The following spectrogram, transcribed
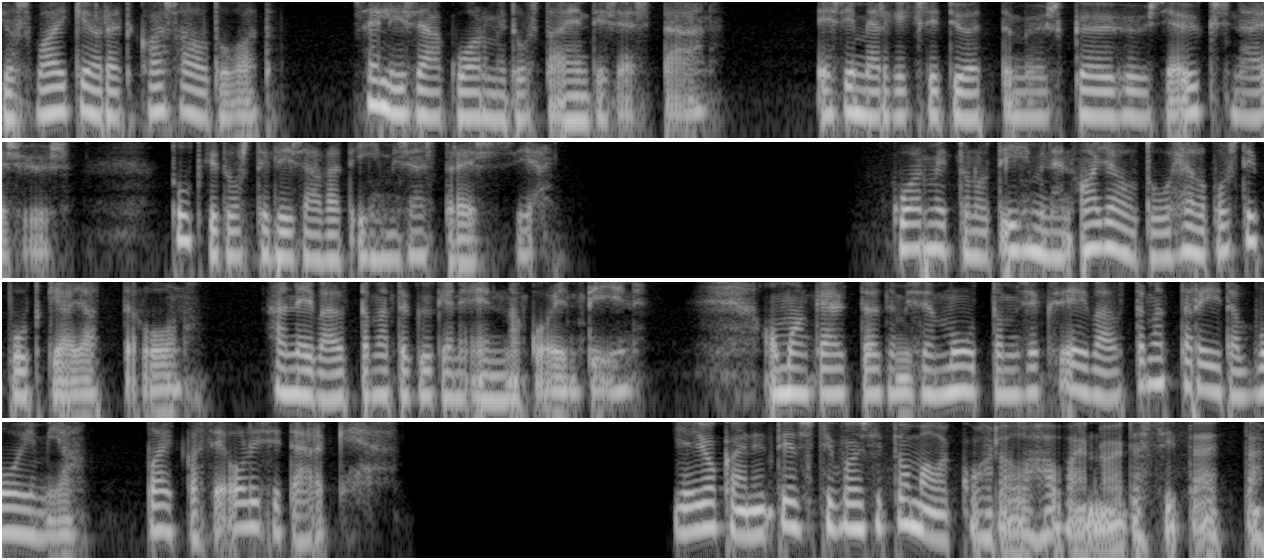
Jos vaikeudet kasautuvat, se lisää kuormitusta entisestään. Esimerkiksi työttömyys, köyhyys ja yksinäisyys tutkitusti lisäävät ihmisen stressiä. Kuormittunut ihminen ajautuu helposti putkiajatteluun. Hän ei välttämättä kykene ennakointiin. Oman käyttäytymisen muuttamiseksi ei välttämättä riitä voimia, vaikka se olisi tärkeää. Ja jokainen tietysti voisi omalla kohdalla havainnoida sitä, että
